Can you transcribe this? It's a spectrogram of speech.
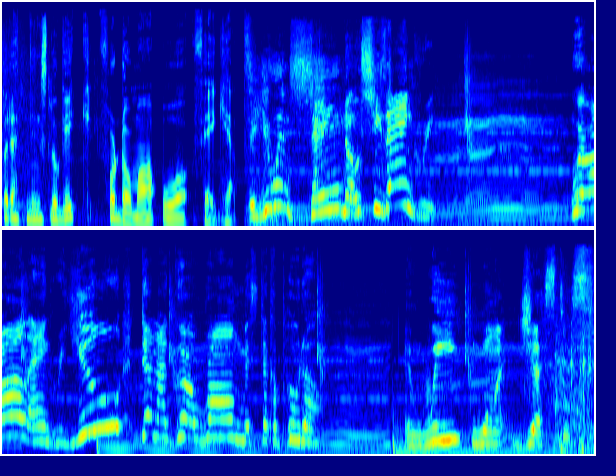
forretningslogikk, fordommer og feighet. No, she's angry. We're all angry. You done our girl wrong, Mr. Caputo. And we want justice.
